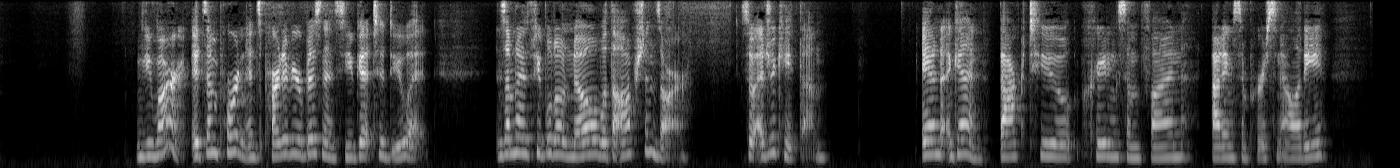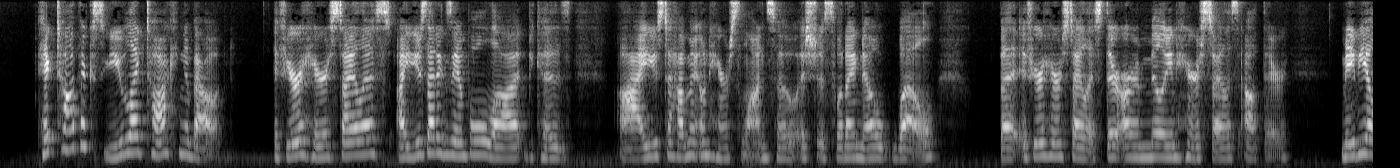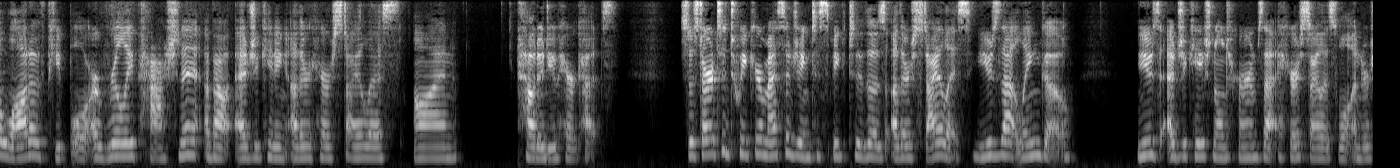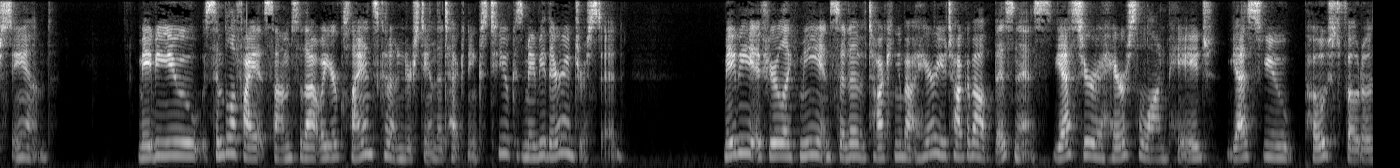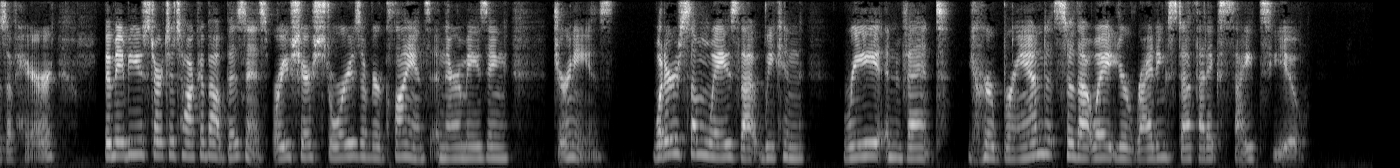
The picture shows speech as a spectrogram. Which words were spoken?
You aren't. It's important. It's part of your business. You get to do it. And sometimes people don't know what the options are. So educate them. And again, back to creating some fun, adding some personality. Pick topics you like talking about. If you're a hairstylist, I use that example a lot because I used to have my own hair salon, so it's just what I know well. But if you're a hairstylist, there are a million hairstylists out there. Maybe a lot of people are really passionate about educating other hairstylists on how to do haircuts. So start to tweak your messaging to speak to those other stylists. Use that lingo. Use educational terms that hairstylists will understand. Maybe you simplify it some so that way your clients can understand the techniques too, because maybe they're interested. Maybe if you're like me, instead of talking about hair, you talk about business. Yes, you're a hair salon page. Yes, you post photos of hair, but maybe you start to talk about business or you share stories of your clients and their amazing journeys. What are some ways that we can reinvent your brand so that way you're writing stuff that excites you.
